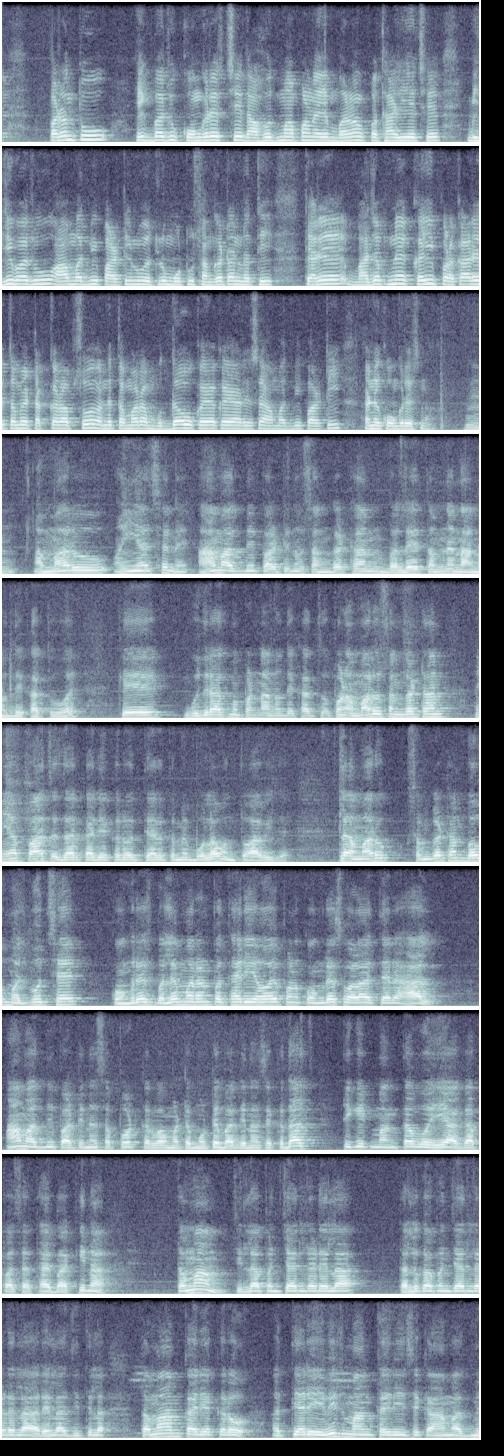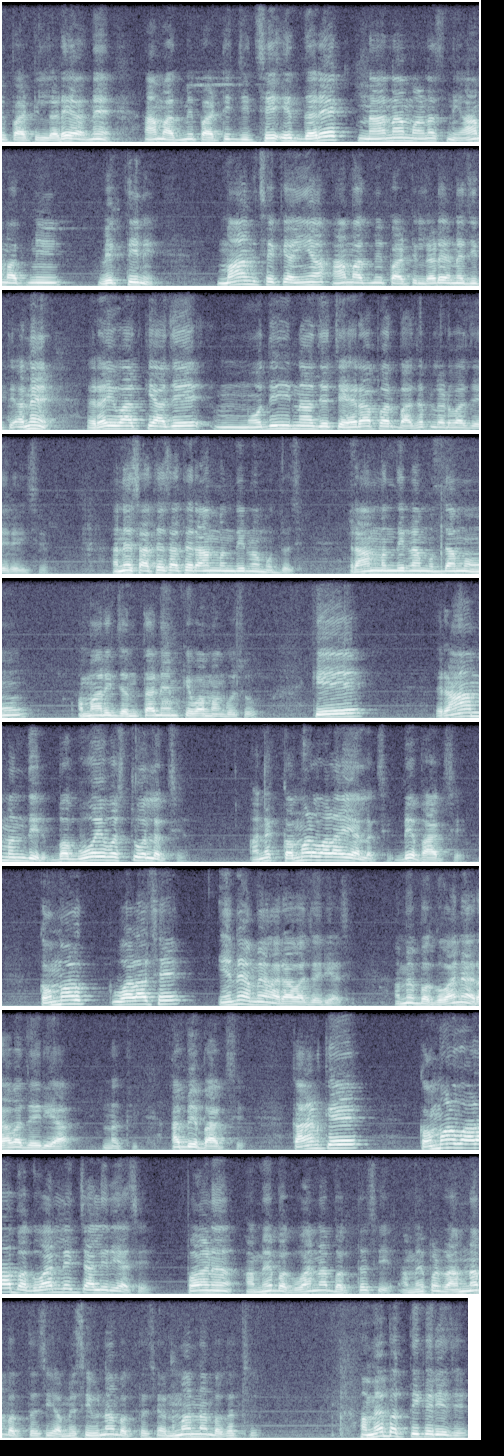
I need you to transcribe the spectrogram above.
પરંતુ એક બાજુ કોંગ્રેસ છે, દાહોદમાં પણ એ મરણ પથારીએ છે. બીજી બાજુ આમ આદમી પાર્ટીનું એટલું મોટું સંગઠન નથી. ત્યારે ભાજપને કઈ પ્રકારે તમે ટક્કર આપશો અને તમારા મુદ્દાઓ કયા કયા રહેશે આમ આદમી પાર્ટી અને કોંગ્રેસના? અમારું અહીંયા છે ને, આમ આદમી પાર્ટીનું સંગઠન ભલે તમને નાનું દેખાતું હોય કે ગુજરાતમાં પણ નાનું દેખાતું પણ અમારું સંગઠન અહીંયા પાંચ હજાર કાર્યકરો અત્યારે તમે બોલાવો ને તો આવી જાય. એટલે અમારું સંગઠન બહુ મજબૂત છે. કોંગ્રેસ ભલે મરણ પથારી હોય, પણ કોંગ્રેસવાળા અત્યારે હાલ આમ આદમી પાર્ટીને સપોર્ટ કરવા માટે મોટે ભાગેના છે. કદાચ ટિકિટ માંગતા હોય એ આગા પાછા થાય. બાકીના તમામ જિલ્લા પંચાયત લડેલા, તાલુકા પંચાયત લડેલા હરેલા જીતેલા તમામ કાર્યકરો અત્યારે એવી જ માંગ થઈ રહી છે કે આમ આદમી પાર્ટી લડે અને આમ આદમી પાર્ટી જીતશે. એ દરેક નાના માણસની, આમ આદમી વ્યક્તિની માંગ છે કે અહીંયા આમ આદમી પાર્ટી લડે અને જીતે. અને રહી વાત કે આજે મોદીના જે ચહેરા પર ભાજપ લડવા જઈ રહી છે. અને સાથે સાથે રામ મંદિરનો મુદ્દો છે. રામ મંદિરના મુદ્દામાં હું અમારી જનતાને એમ કહેવા માગું છું કે રામ મંદિર ભગવો એ વસ્તુ અલગ છે અને કમળવાળા એ અલગ છે. બે ભાગ છે. કમળવાળા છે, એને અમે હરાવા જઈ રહ્યા છે અમે ભગવાને હરાવા જઈ રહ્યા નથી. આ બે ભાગ છે. કારણ કે કમળવાળા ભગવાન લઈને ચાલી રહ્યા છે. પણ અમે ભગવાનના ભક્ત છીએ. અમે પણ રામના ભક્ત છીએ. અમે શિવના ભક્ત છીએ. હનુમાનના ભગત છે અમે ભક્તિ કરીએ છીએ.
